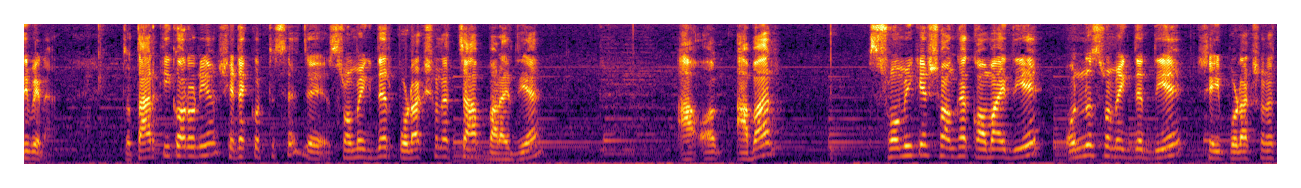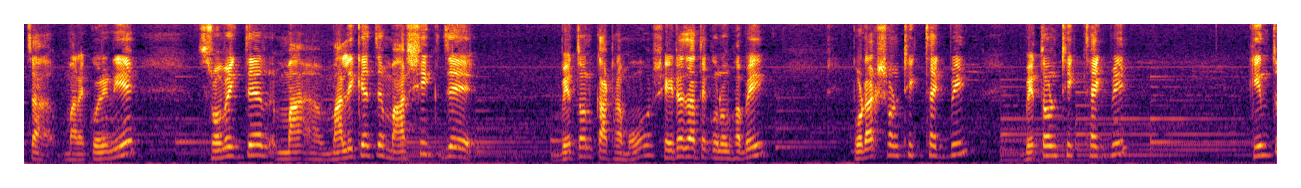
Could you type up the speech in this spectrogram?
দিবে না। তো তার কি করণীয়? সেটা করতেছে যে শ্রমিকদের প্রোডাকশনের চাপ বাড়ায় দিয়ে আবার শ্রমিকের সংখ্যা কমায় দিয়ে, অন্য শ্রমিকদের দিয়ে সেই প্রোডাকশনের চা মানে করে নিয়ে, শ্রমিকদের মালিকের যে মাসিক যে বেতন কাঠামো, সেটা যাতে কোনোভাবেই প্রোডাকশন ঠিক থাকবে, বেতন ঠিক থাকবে, কিন্তু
